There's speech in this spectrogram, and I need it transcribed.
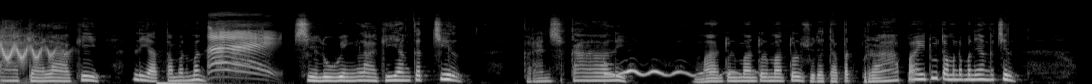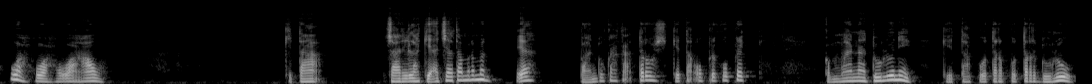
ada lagi. Lihat teman-teman, siluing lagi yang kecil. Keren sekali. Mantul, mantul, mantul. Sudah dapat berapa itu teman-teman yang kecil? Wah, wah, wow. Kita cari lagi aja teman-teman. Ya, bantu kakak terus. Kita oprek-oprek. Ke mana dulu nih? Kita putar-putar dulu.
